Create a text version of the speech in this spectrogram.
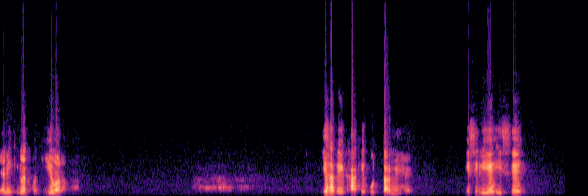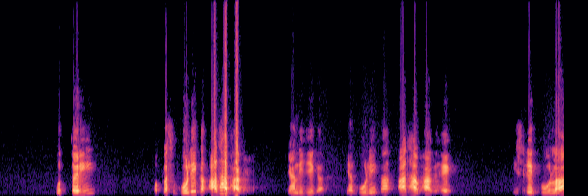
यानी कि लगभग ये वाला भाग। यह रेखा के उत्तर में है। इसलिए इसे उत्तरी और प्लस गोले का आधा भाग है। ध्यान दीजिएगा, यह गोले का आधा भाग है। इसलिए गोला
